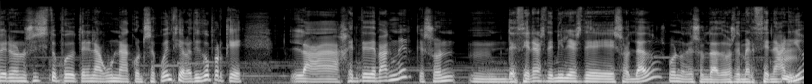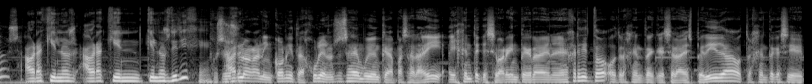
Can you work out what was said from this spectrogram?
pero no sé si esto puede tener alguna consecuencia. Lo digo porque la gente de Wagner, que son mm, decenas de miles de soldados, bueno, de soldados, de mercenarios, hmm. ¿ahora, quién los, ahora quién, quién los dirige? Pues es una gran incógnita, Julia. No se sabe muy bien qué va a pasar ahí. Hay gente que se va a reintegrar en el ejército, otra gente que será despedida, otra gente que se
